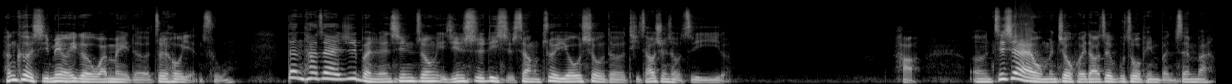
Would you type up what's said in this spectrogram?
很可惜，没有一个完美的最后演出。但他在日本人心中已经是历史上最优秀的体操选手之一了。好。嗯，接下来我们就回到这部作品本身吧。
